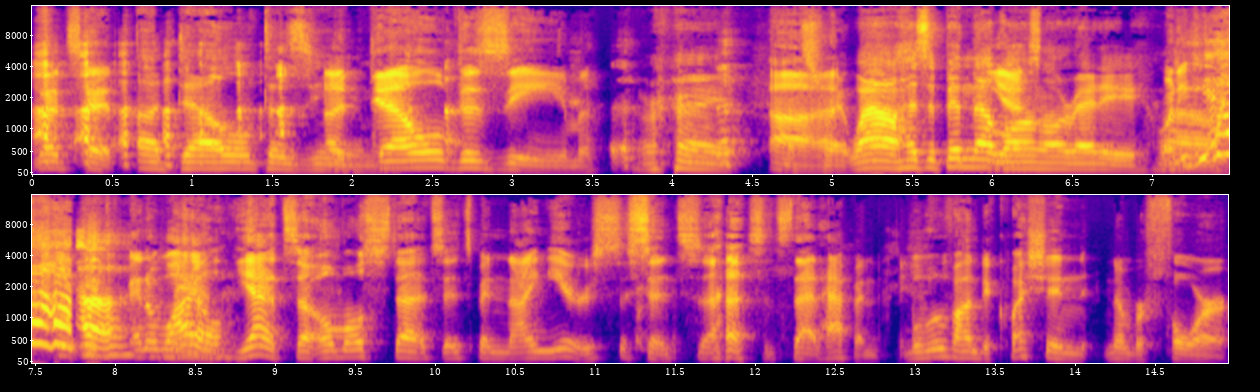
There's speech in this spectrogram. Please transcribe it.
That's it. Adele Dazeem. Adele Dazeem. Right. That's Uh, right. Wow, has it been that yes. long already? Wow. Yeah. It's been a while. Man. Yeah, it's uh, almost uh, it's it's been nine years since uh, since that happened. We'll move on to question number four.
